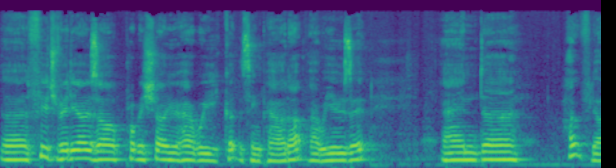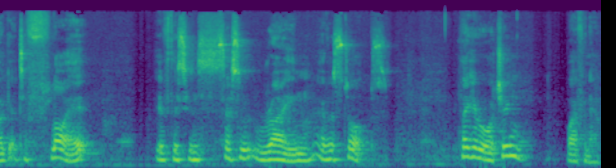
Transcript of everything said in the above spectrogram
Uh, future videos I'll probably show you how we got this thing powered up, how we use it, and uh, hopefully I'll get to fly it if this incessant rain ever stops. Thank you for watching. Bye for now.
